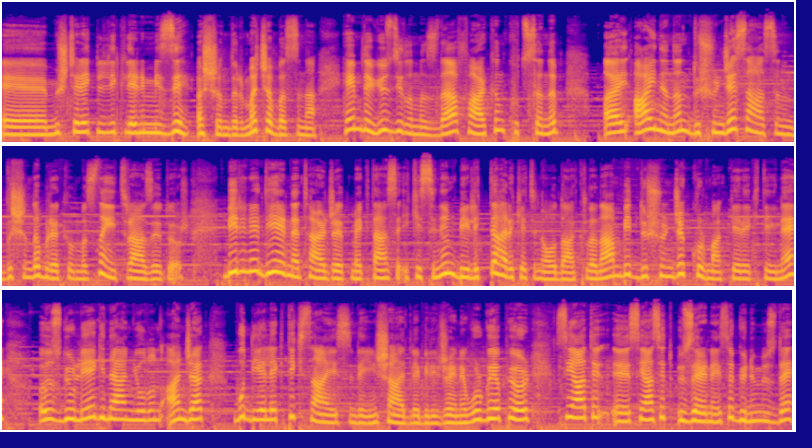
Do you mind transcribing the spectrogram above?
e, müşterekliliklerimizi aşındırma çabasına hem de yüzyılımızda farkın kutsanıp aynanın düşünce sahasının dışında bırakılmasına itiraz ediyor. Birine diğerine tercih etmektense ikisinin birlikte hareketine odaklanan bir düşünce kurmak gerektiğine, özgürlüğe giden yolun ancak bu diyalektik sayesinde inşa edilebileceğine vurgu yapıyor. Siyaset, e, siyaset üzerine ise günümüzde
